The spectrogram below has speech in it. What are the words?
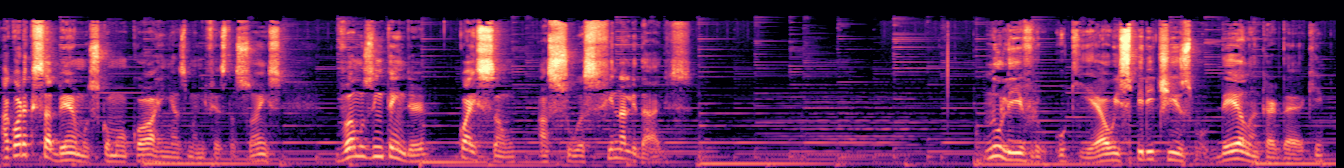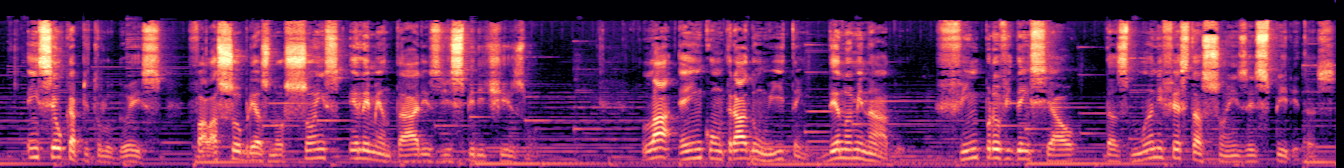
Agora que sabemos como ocorrem as manifestações, vamos entender quais são as suas finalidades. No livro O que é o Espiritismo, de Allan Kardec, em seu capítulo 2, fala sobre as noções elementares de Espiritismo. Lá é encontrado um item denominado Fim Providencial das Manifestações Espíritas.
